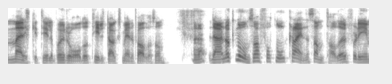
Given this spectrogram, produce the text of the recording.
merke til på råd og tiltak som gjelder for alle sånn. Ja. Det er nok noen som har fått noen kleine samtaler fordi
